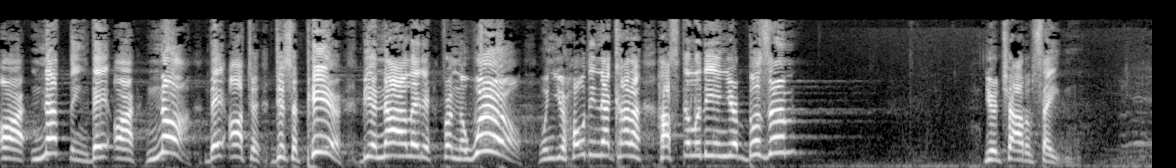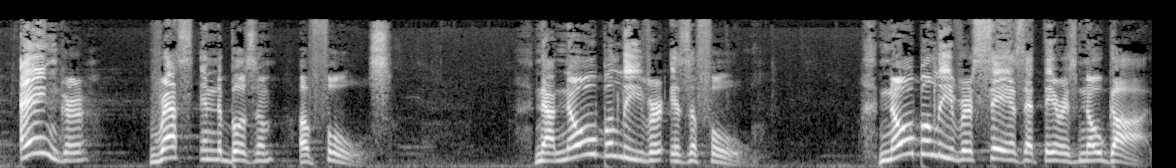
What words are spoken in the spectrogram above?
are nothing. They are not. They ought to disappear, be annihilated from the world. When you're holding that kind of hostility in your bosom, you're a child of Satan. Anger rests in the bosom of fools. Now, no believer is a fool. No believer says that there is no God.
